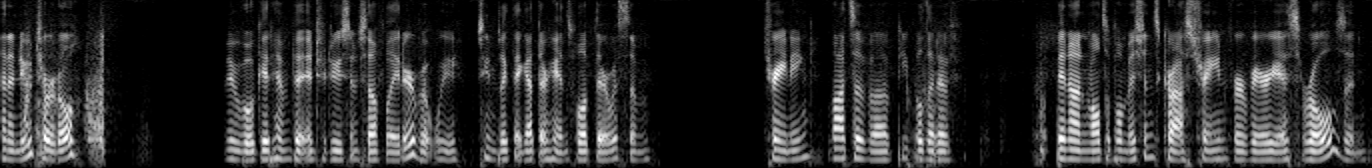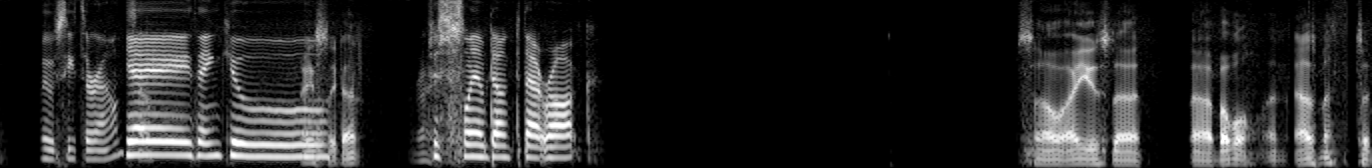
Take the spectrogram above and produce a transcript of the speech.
and a new turtle. Maybe we'll get him to introduce himself later, but we seems like they got their hands full up there with some training. Lots of uh, people that have been on multiple missions, cross-trained for various roles and move seats around. so- Yay, thank you. Nicely done. Right. Just slam dunked that rock. So I used a, uh bubble and azimuth to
